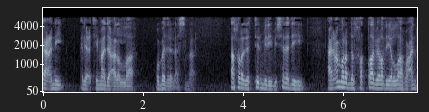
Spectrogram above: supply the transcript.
أعني الاعتماد على الله وبذل الأسباب. أخرج الترمذي بسنده عن عمر بن الخطاب رضي الله عنه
